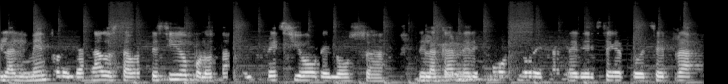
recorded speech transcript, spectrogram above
el alimento del ganado está abastecido, por lo tanto el precio de los ah, de la carne de pollo, de carne de cerdo, etcétera,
